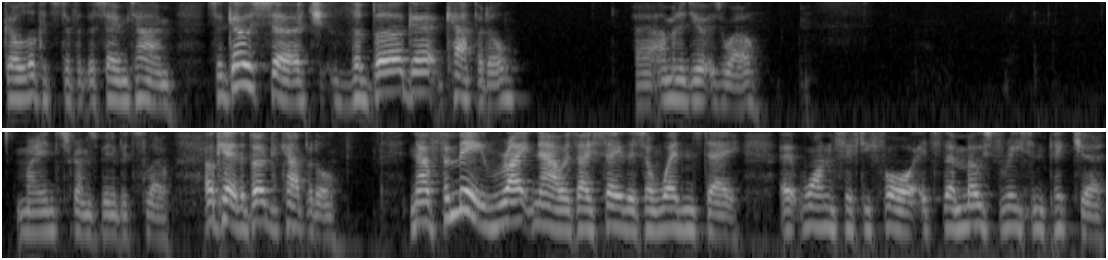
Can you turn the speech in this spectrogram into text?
go look at stuff at the same time. So go search the Burger Capital. Uh, I'm going to do it as well. My Instagram's been a bit slow. Okay, the Burger Capital. Now, for me, right now, as I say this on Wednesday at 1.54, it's their most recent picture,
